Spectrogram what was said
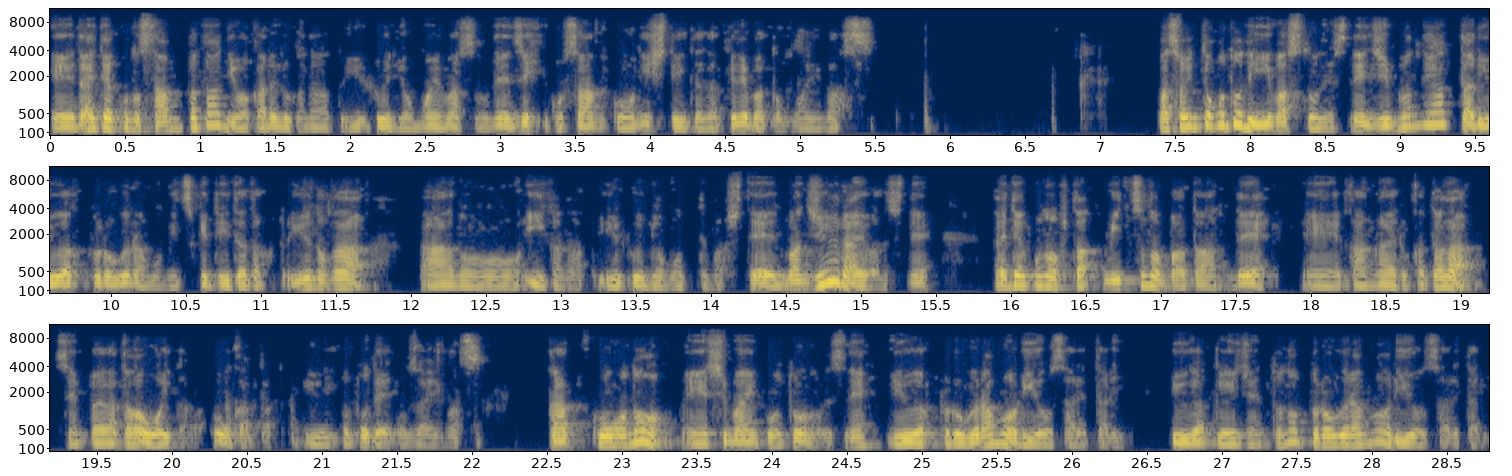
えー、大体この3パターンに分かれるかなというふうに思いますので、ぜひご参考にしていただければと思います。まあ、そういったことで言いますとですね、自分に合った留学プログラムを見つけていただくというのが、あの、いいかなというふうに思ってまして、まあ、従来はですね、大体この 2, 3つのパターンで、えー、考える方が、先輩方が多いか多かったということでございます。学校の、えー、姉妹校等のですね、留学プログラムを利用されたり、留学エージェントのプログラムを利用されたり、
